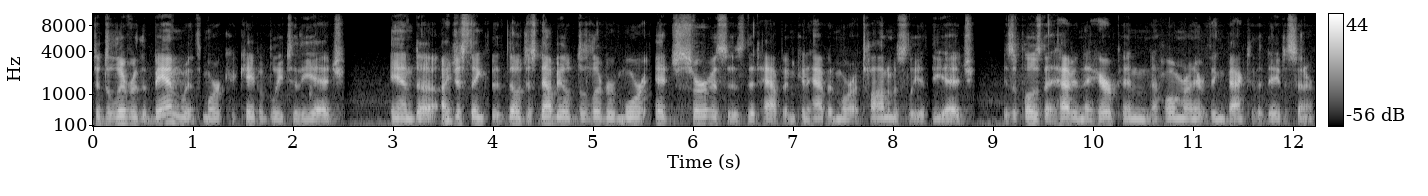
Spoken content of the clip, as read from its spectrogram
to deliver the bandwidth more capably to the edge. And uh, I just think that they'll just now be able to deliver more edge services that happen can happen more autonomously at the edge, as opposed to having the hairpin the home run everything back to the data center.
